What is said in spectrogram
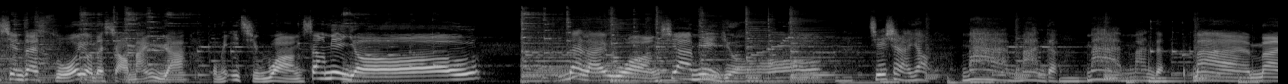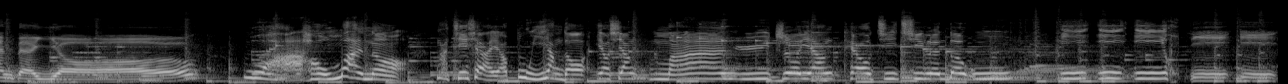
现在所有的小鳗鱼啊，我们一起往上面游，再来往下面游，接下来要慢慢的、慢慢的、慢慢的游。哇，好慢哦！那接下来要不一样的哦，要像鳗鱼这样跳机器人的舞，一、一、一，一、一、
